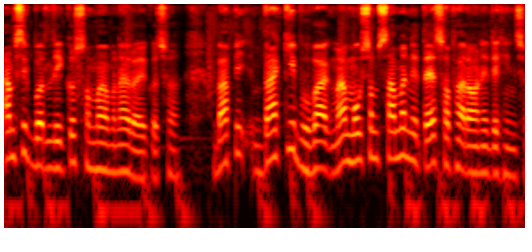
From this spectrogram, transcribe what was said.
आंशिक बदलीको सम्भावना रहेको छ। बापी बाँकी भूभागमा मौसम सामान्यतया सफा रहने देखिन्छ।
